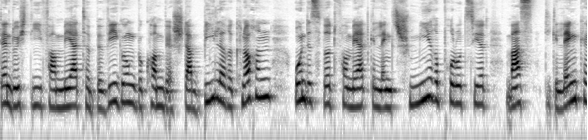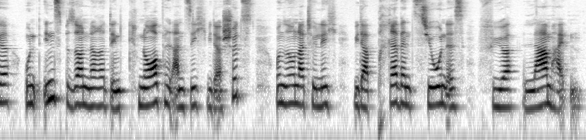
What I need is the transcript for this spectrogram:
denn durch die vermehrte Bewegung bekommen wir stabilere Knochen und es wird vermehrt Gelenksschmiere produziert, was die Gelenke und insbesondere den Knorpel an sich wieder schützt und so natürlich wieder Prävention ist für Lahmheiten.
